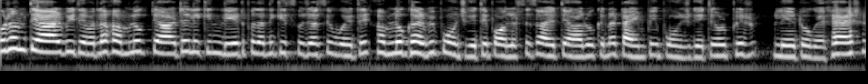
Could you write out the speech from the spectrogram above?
और हम तैयार भी थे मतलब हम लोग तैयार थे लेकिन लेट पता नहीं किस वजह से हुए थे। हम लोग घर भी पहुँच गए थे पार्लर से सारे तैयार होकर ना टाइम पे ही पहुँच गए थे और फिर लेट हो गए। खैर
